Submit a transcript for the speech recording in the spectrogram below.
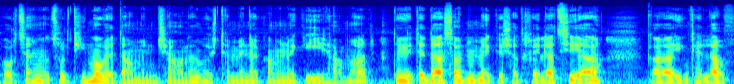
փորձեն ոնց որ թիմով այդ ամեն ինչը անեն, ոչ թե մենակ ամեն մեկը իր համար։ Դե եթե դասանում մեկը շատ խելացի է, կարա ինքը լավ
